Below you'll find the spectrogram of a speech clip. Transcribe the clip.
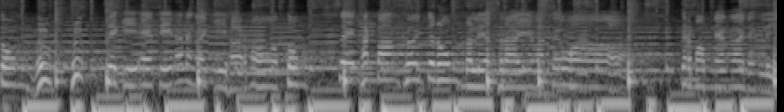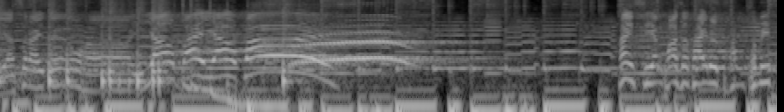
ตุมฮึฮึเสกีเอติดนั่นไงกีฮาร์โมตุมเสกขันบางเคยตะนุ่มนเลียสไรวันเตวากระหม่อมเนียงเอ้ยหนึ่งเหลียสไรเตวหายาวไปยาวไป ให้เสียงภาษาไทยโดยพันธมิตร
